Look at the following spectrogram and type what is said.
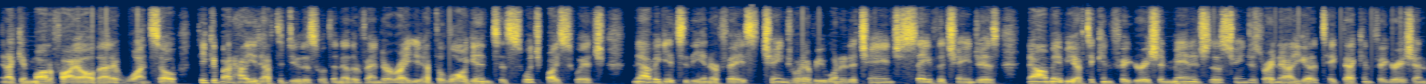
and I can modify all that at once. So think about how you'd have to do this with another vendor, right? You'd have to log in to switch by switch, navigate to the interface, change whatever you wanted to change, save the changes. Now maybe you have to configuration manage those changes. Right now you got to take that configuration,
